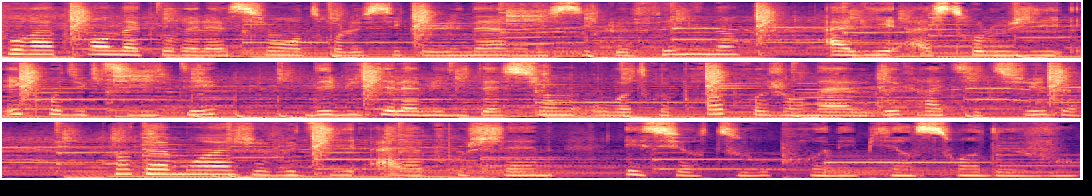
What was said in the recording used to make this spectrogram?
pour apprendre la corrélation entre le cycle lunaire et le cycle féminin, allier astrologie et productivité, débuter la méditation ou votre propre journal de gratitude. Quant à moi, je vous dis à la prochaine et surtout prenez bien soin de vous.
